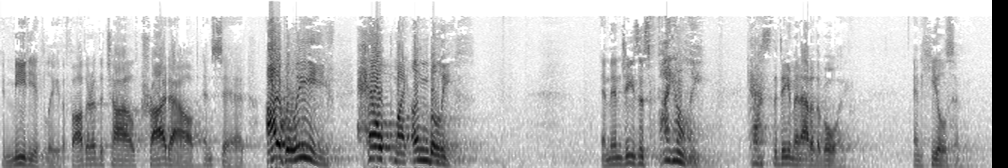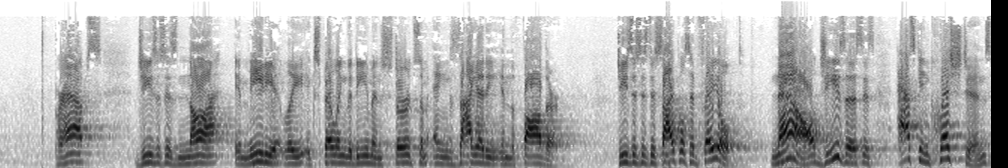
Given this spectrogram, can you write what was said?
immediately the father of the child cried out and said, I believe, help my unbelief. And then Jesus finally casts the demon out of the boy and heals him. Perhaps Jesus is not immediately expelling the demon stirred some anxiety in the Father. Jesus' disciples had failed. Now, Jesus is asking questions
